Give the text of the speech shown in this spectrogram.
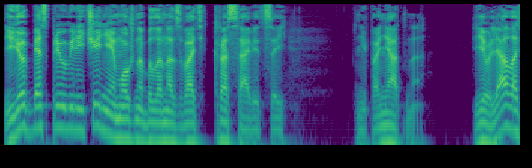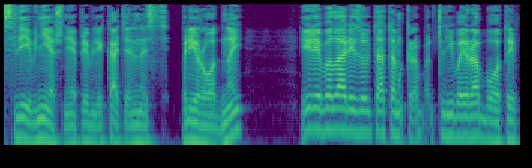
Ее без преувеличения можно было назвать красавицей. Непонятно, являлась ли внешняя привлекательность природной или была результатом кропотливой работы,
